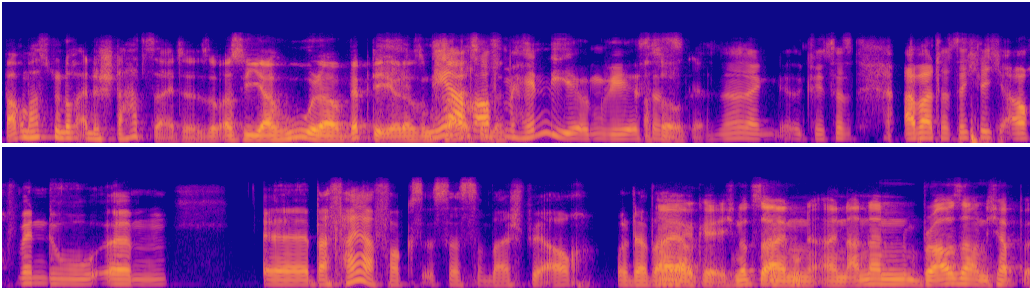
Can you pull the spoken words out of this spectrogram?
warum hast du noch eine Startseite? So wie Yahoo oder Web.de oder so ein Nee, Scheiß, auch auf dem Handy irgendwie ist Ach so, das. Okay. Ne, dann kriegst du das. Aber tatsächlich auch, wenn du ähm, äh, bei Firefox ist das zum Beispiel auch. Oder bei, ah, ja, okay. Ich nutze einen, einen anderen Browser und ich habe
